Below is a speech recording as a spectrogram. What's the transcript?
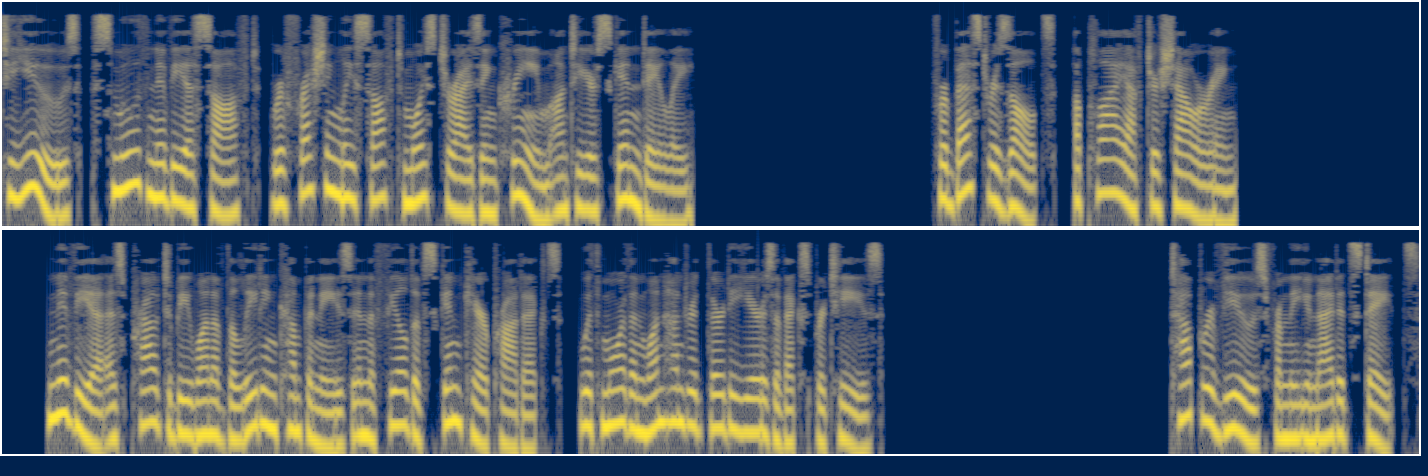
To use, smooth Nivea Soft, refreshingly soft moisturizing cream onto your skin daily. For best results, apply after showering. Nivea is proud to be one of the leading companies in the field of skincare products, with more than 130 years of expertise. Top reviews from the United States.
